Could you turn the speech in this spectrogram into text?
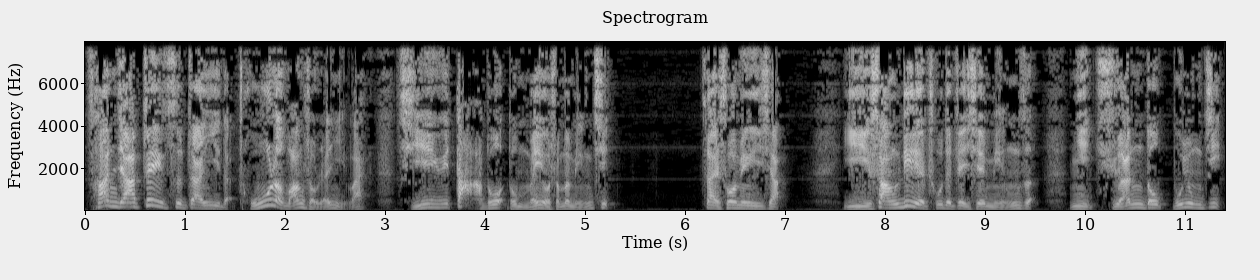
参加这次战役的，除了王守仁以外，其余大多都没有什么名气。再说明一下，以上列出的这些名字，你全都不用记，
